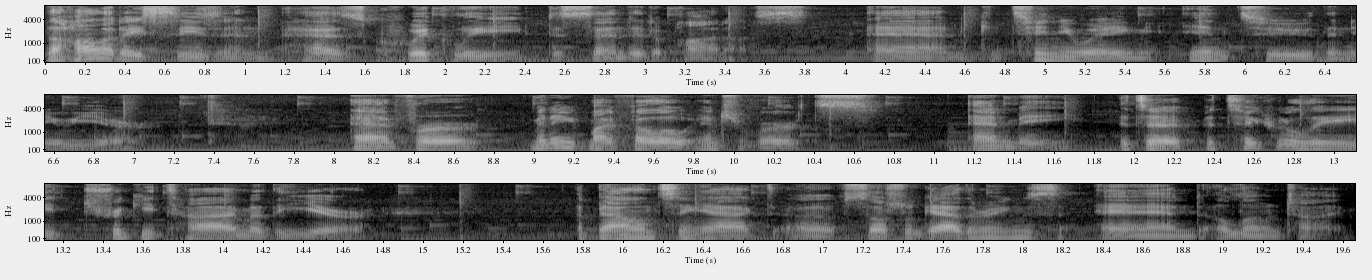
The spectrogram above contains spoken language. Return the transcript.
The holiday season has quickly descended upon us and continuing into the new year. And for many of my fellow introverts and me, it's a particularly tricky time of the year, a balancing act of social gatherings and alone time.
